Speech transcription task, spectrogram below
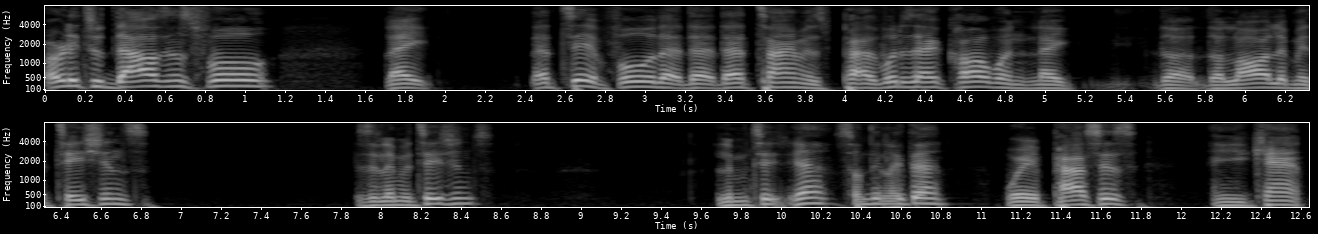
early 2000s, full. Like that's it, full. That that that time is past. What is that called when like the the law limitations. Is it limitations? Limitation, yeah, something like that, where it passes and you can't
